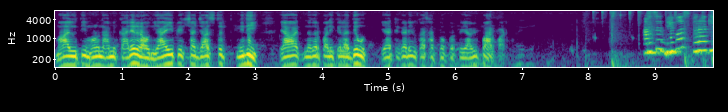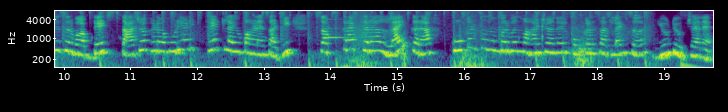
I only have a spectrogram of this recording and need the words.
महायुती म्हणून आम्ही कार्यरत राहून याहीपेक्षा जास्त निधी या नगरपालिकेला देऊन या ठिकाणी विकासात्मक प्रक्रिया आम्ही पार पाडू आमचे दिवसभरातले सर्व अपडेट्स ताज्या घडामोडी आणि थेट लाईव्ह पाहण्यासाठी सबस्क्राईब करा लाईक करा. कोकणचं नंबर वन महा चॅनल कोकण सात लाईनचं युट्यूब चॅनल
